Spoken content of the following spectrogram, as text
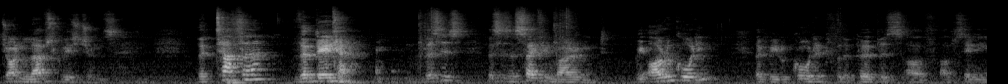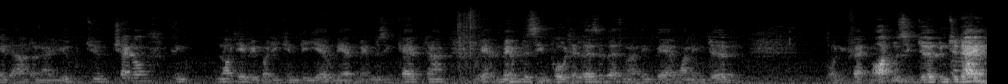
John loves questions. The tougher, the better. This is, this is a safe environment. We are recording, but we record it for the purpose of, of sending it out on our YouTube channel. I think not everybody can be here. We have members in Cape Town, we have members in Port Elizabeth, and I think we have one in Durban. Well, in fact, Maarten's in Durban today.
